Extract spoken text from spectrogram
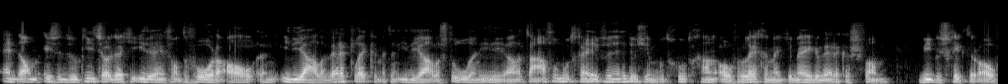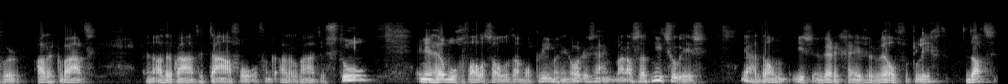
En dan is het natuurlijk niet zo dat je iedereen van tevoren al een ideale werkplek met een ideale stoel en een ideale tafel moet geven. Dus je moet goed gaan overleggen met je medewerkers van wie beschikt er over adequaat, een adequate tafel of een adequate stoel. En in een heleboel gevallen zal dat allemaal prima in orde zijn. Maar als dat niet zo is, ja, dan is een werkgever wel verplicht dat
